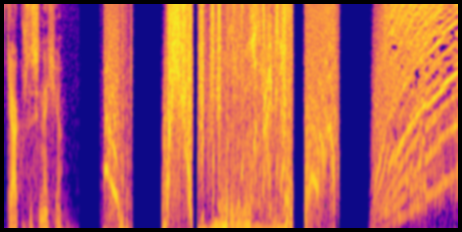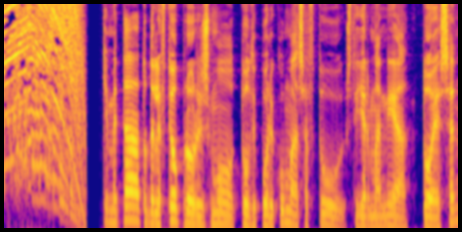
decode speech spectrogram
και άκου στη συνέχεια. και μετά τον τελευταίο προορισμό του οδηπορικού μας αυτού στη Γερμανία το Essen.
